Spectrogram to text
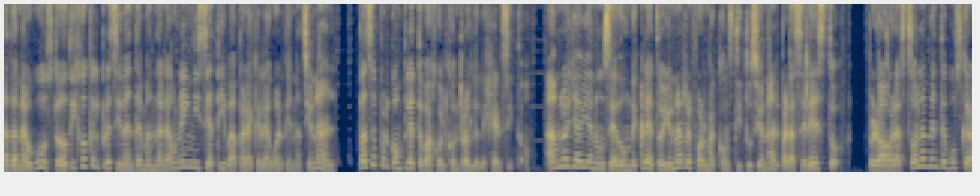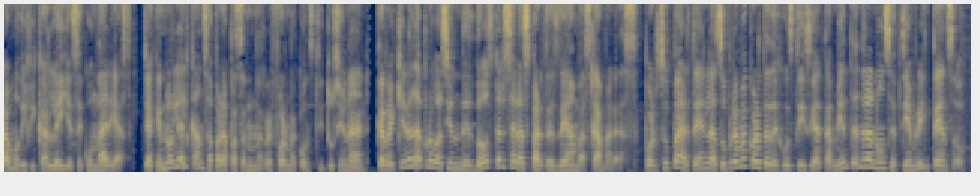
Adán Augusto dijo que el presidente mandará una iniciativa para que la Guardia Nacional pase por completo bajo el control del ejército. AMLO ya había anunciado un decreto y una reforma constitucional para hacer esto, pero ahora solamente buscará modificar leyes secundarias, ya que no le alcanza para pasar una reforma constitucional, que requiere la aprobación de dos terceras partes de ambas cámaras. Por su parte, la Suprema Corte de Justicia también tendrán un septiembre intenso,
